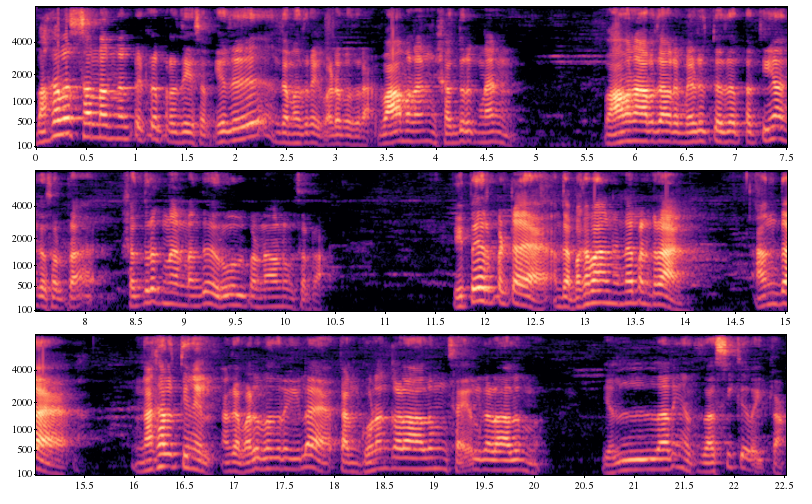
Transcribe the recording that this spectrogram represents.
பகவத் சம்பந்தம் பெற்ற பிரதேசம். எது? இந்த மதுரை வடமதுரா. வாமனன் சத்ருக்னன். வாமனாவதாரம் எடுத்ததை பற்றியும் அங்கே சொல்கிறார் சத்ருக்னன் வந்து ரூல் பண்ணான்னு சொல்கிறான் இப்பேற்பட்ட அந்த பகவான் என்ன பண்ணுறான் அந்த நகரத்தினில் அந்த வடுமதுரையில் தன் குணங்களாலும் செயல்களாலும் எல்லாரையும் ரசிக்க வைத்தான்.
